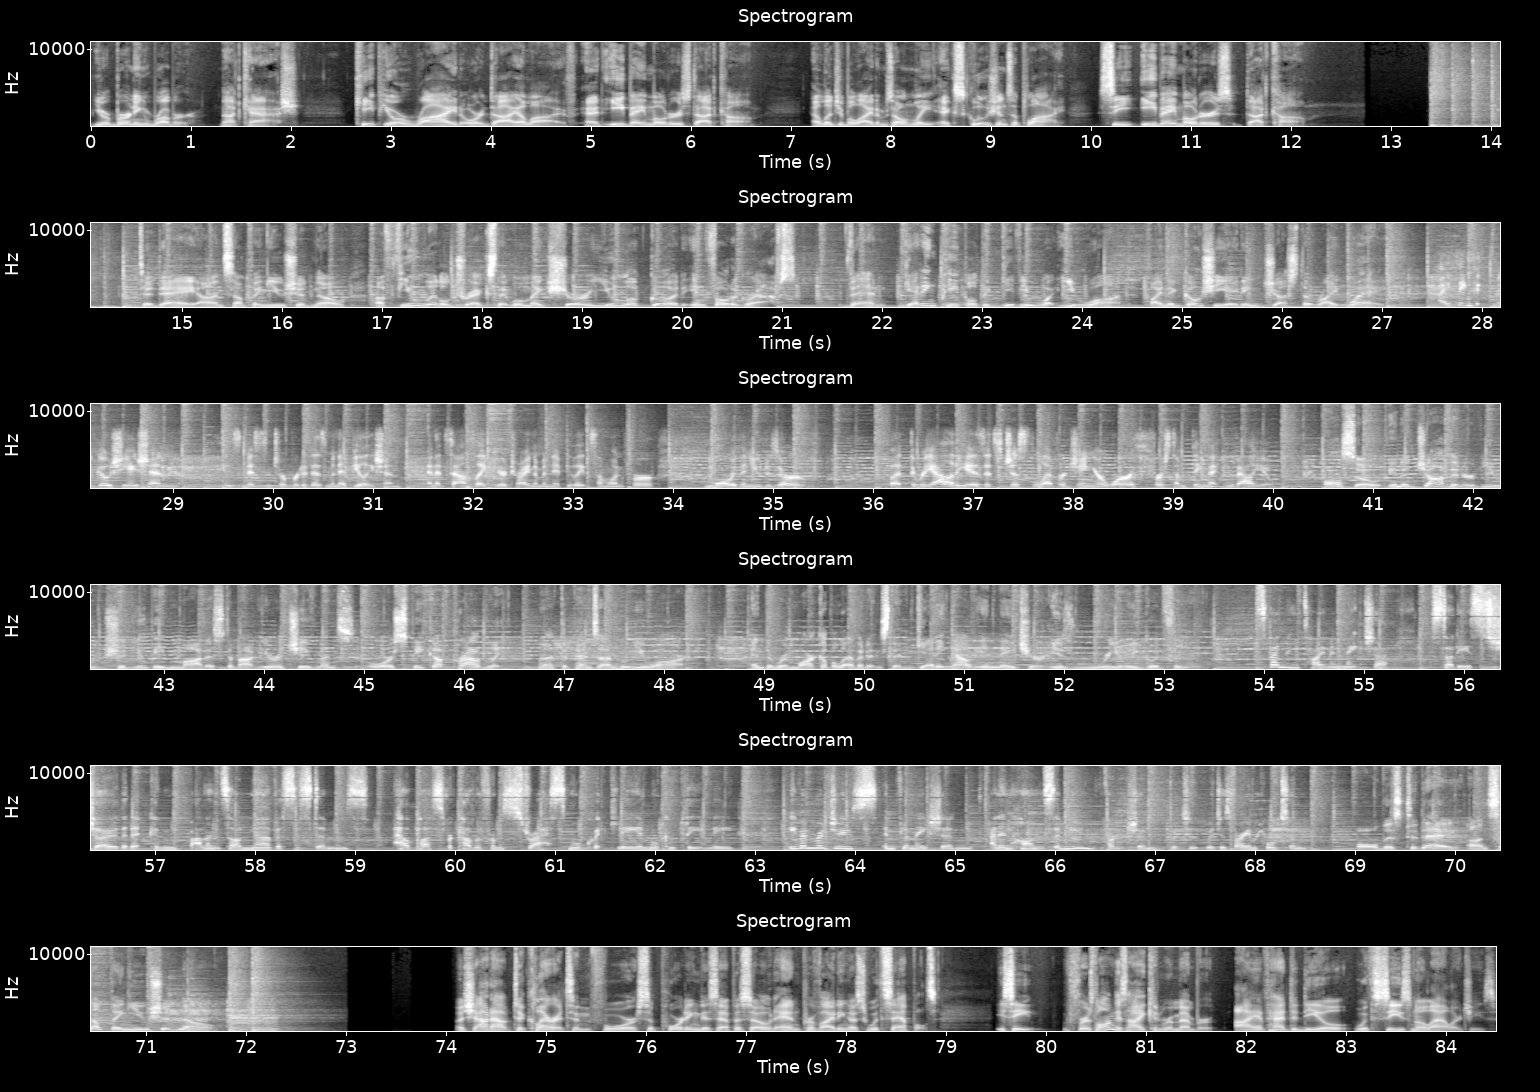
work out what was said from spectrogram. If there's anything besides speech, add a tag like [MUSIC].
you're burning rubber, not cash. Keep your ride or die alive at ebaymotors.com. Eligible items only, exclusions apply. See ebaymotors.com. Today, on Something You Should Know, a few little tricks that will make sure you look good in photographs. Then, getting people to give you what you want by negotiating just the right way. I think negotiation is misinterpreted as manipulation, and it sounds like you're trying to manipulate someone for more than you deserve. But the reality is, it's just leveraging your worth for something that you value. Also, in a job interview, should you be modest about your achievements or speak up proudly? Well, it depends on who you are. And the remarkable evidence that getting out in nature is really good for you. Spending time in nature, studies show that it can balance our nervous systems, help us recover from stress more quickly and more completely, even reduce inflammation and enhance immune function, which is, which is very important. All this today on Something You Should Know. A shout out to Claritin for supporting this episode and providing us with samples. You see, for as long as I can remember, I have had to deal with seasonal allergies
